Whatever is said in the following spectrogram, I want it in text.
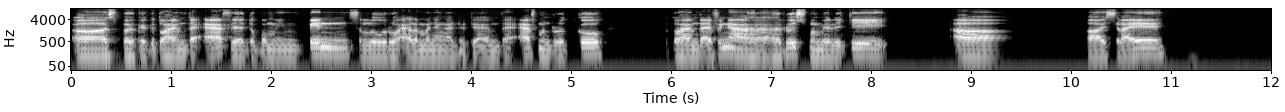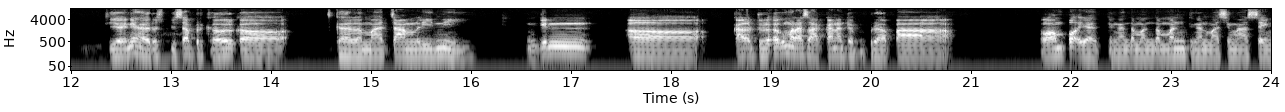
uh, sebagai ketua HMTF yaitu pemimpin seluruh elemen yang ada di HMTF menurutku ketua HMTF ini harus memiliki uh, uh, istilahnya dia ini harus bisa bergaul ke segala macam lini. Mungkin uh, kalau dulu aku merasakan ada beberapa kelompok ya dengan teman-teman dengan masing-masing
